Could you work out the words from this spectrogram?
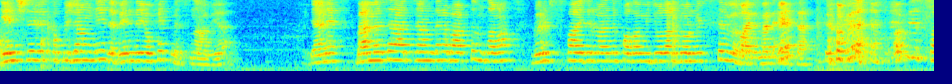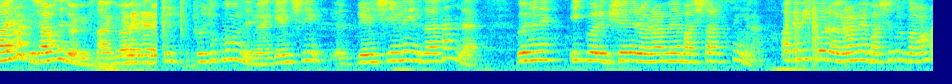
gençleri kapacağım diye de beni de yok etmesin abi ya. Yani ben mesela trendlere baktığım zaman garip Spider-Man'li falan videolar görmek istemiyorum. Spider-Man Ve- Elsa. Abi bir de Spider-Man tecavüz ediyor gibi sanki. Böyle Evet, evet. ço- çocukluğum diyeyim yani gençliğim, gençliğimdeyim zaten de. Böyle hani ilk böyle bir şeyler öğrenmeye başlarsın ya. Abi böyle öğrenmeye başladığım zaman da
